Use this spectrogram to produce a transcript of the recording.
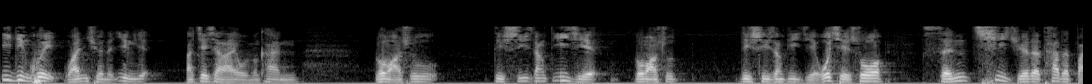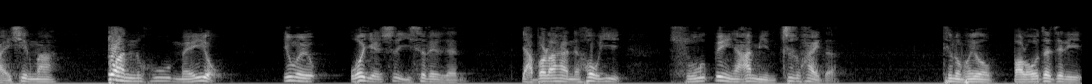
一定会完全的应验。啊，接下来我们看罗马书第十一章第一节，罗马书第十一章第一节，我且说，神弃绝了他的百姓吗？断乎没有，因为。我也是以色列人，亚伯拉罕的后裔，属便雅悯支派的。听众朋友，保罗在这里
